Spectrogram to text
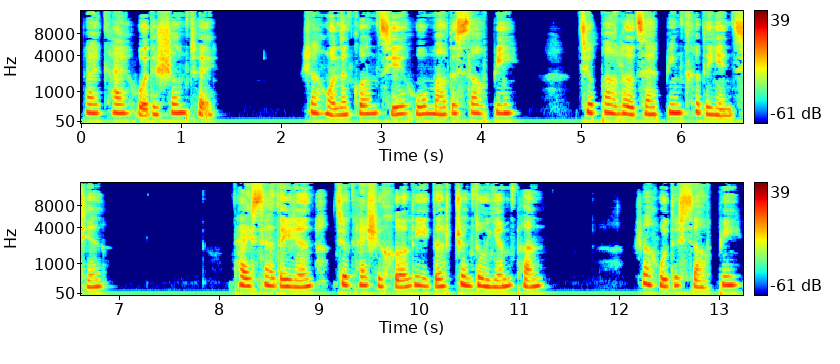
掰开我的双腿，让我那光洁无毛的骚逼就暴露在宾客的眼前。台下的人就开始合力的转动圆盘，让我的小臂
